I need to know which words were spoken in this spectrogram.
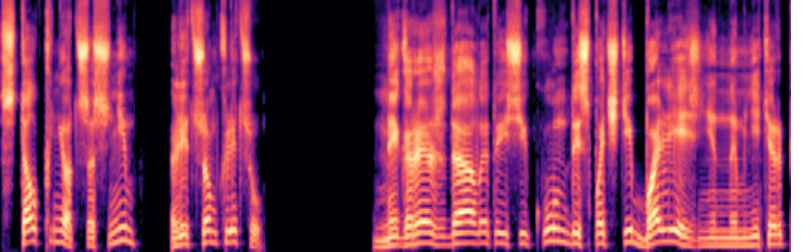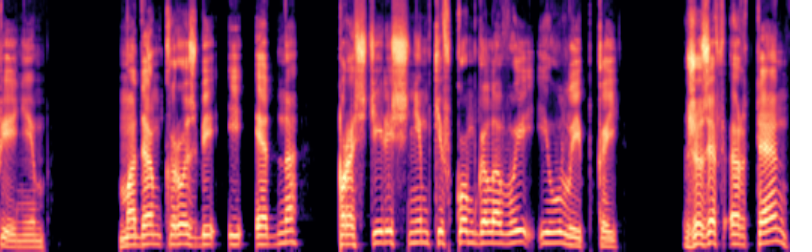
столкнется с ним лицом к лицу. Мегре ждал этой секунды с почти болезненным нетерпением. Мадам Кросби и Эдна простились с ним кивком головы и улыбкой. Жозеф Эртен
